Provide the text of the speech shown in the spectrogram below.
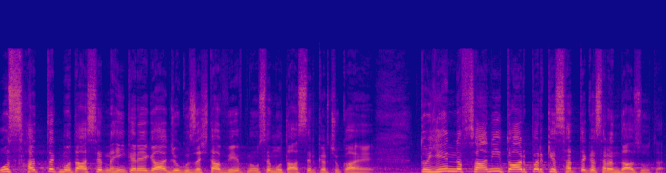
उस हद तक मुतासर नहीं करेगा जो गुजशत वेव में उसे मुतासर कर चुका है। तो ये नफसानी तौर पर किस हद तक असरअंदाज होता है?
